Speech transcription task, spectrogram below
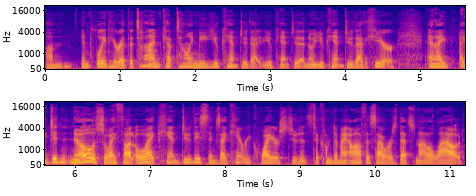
um, employed here at the time kept telling me, "You can't do that. You can't do that. No, you can't do that here." And I I didn't know, so I thought, "Oh, I can't do these things. I can't require students to come to my office hours. That's not allowed."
